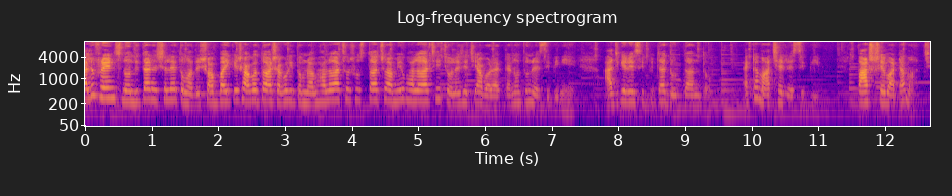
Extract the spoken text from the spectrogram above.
হ্যালো ফ্রেন্ডস নন্দিতার হেসেলে তোমাদের সবাইকে স্বাগত। আশা করি তোমরা ভালো আছো, সুস্থ আছো, আমিও ভালো আছি। চলে এসেছি আবার একটা নতুন রেসিপি নিয়ে। আজকের রেসিপিটা দুর্দান্ত। একটা মাছের রেসিপি পার্শে বাটা মাছ।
